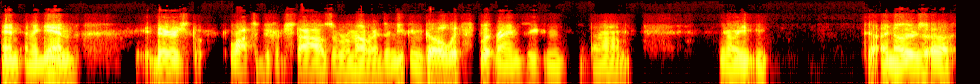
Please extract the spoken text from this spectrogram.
and and again, there's lots of different styles of Romal reins, and you can go with split reins. You can, um, you know, you, I know there's a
